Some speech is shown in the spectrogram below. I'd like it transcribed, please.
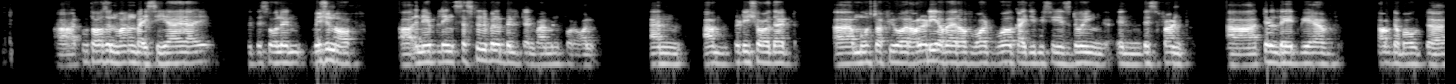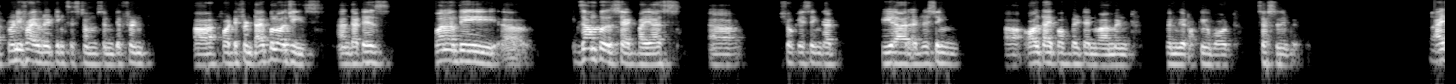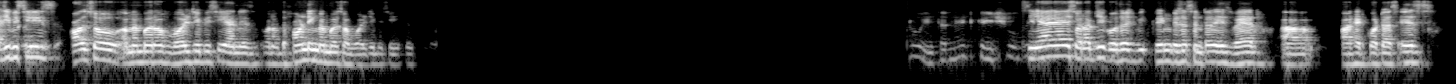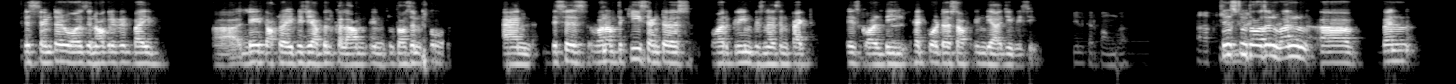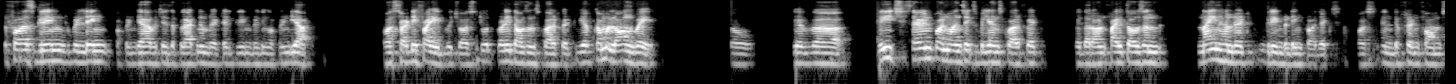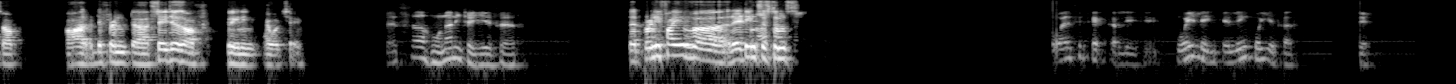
uh, 2001 by CII with the sole vision of uh, enabling sustainable built environment for all. And I'm pretty sure that uh, most of you are already aware of what work IGBC is doing in this front. Uh, till date, we have talked about uh, 25 rating systems in different uh, for different typologies, and that is one of the uh, examples set by us, uh, showcasing that we are addressing all type of built environment when we are talking about sustainability. IGBC is also a member of World GBC and is one of the founding members of World GBC. Through internet के issue. CII Sorabji Godrej Green Business Center is where uh, our headquarters is. This center was inaugurated by uh, late Dr. APJ Abdul Kalam in 2004. And this is one of the key centers for green business. In fact, is called the headquarters of India GBC. Since 2001, uh, when the first green building of India, which is the platinum rated green building of India, was certified, which was 20,000 square feet, we have come a long way. So we have uh, reached 7.16 billion square feet with around 5,900 green building projects, of course, in different forms of or different uh, stages of greening, I would say. ऐसा होना नहीं चाहिए sir. The 25 uh, rating systems mobile से check कर लीजिए. वही link है, link वही है sir.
